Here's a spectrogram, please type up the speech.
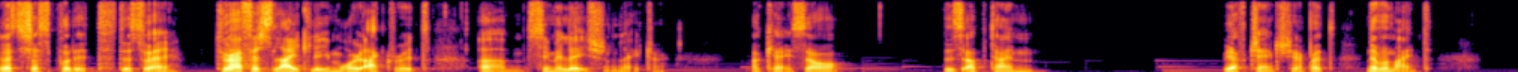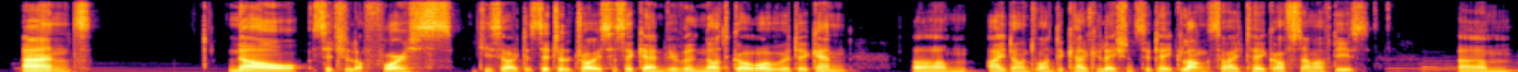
let's just put it this way to have a slightly more accurate um, simulation later. Okay, so this uptime we have changed here, but never mind. And now Sigil of Force. These are the sigil choices. Again, we will not go over it again. Um, I don't want the calculations to take long, so I take off some of these. Um,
